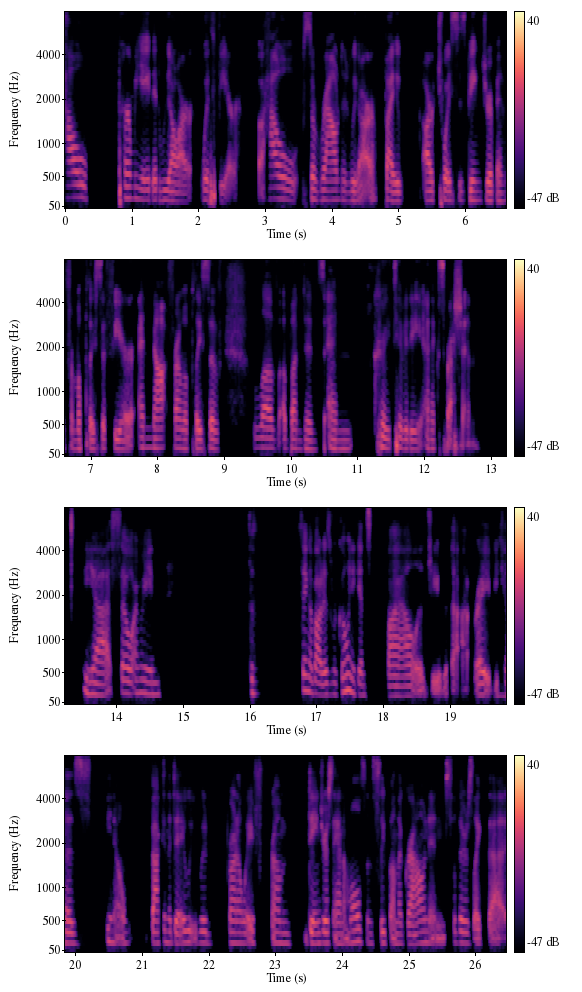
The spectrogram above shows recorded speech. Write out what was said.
how permeated we are with fear, how surrounded we are by our choices being driven from a place of fear and not from a place of love, abundance, and creativity and expression? Yeah. So, I mean, thing about is we're going against biology with that, right? Mm-hmm. Because, you know, back in the day, we would run away from dangerous animals and sleep on the ground. And so there's like that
